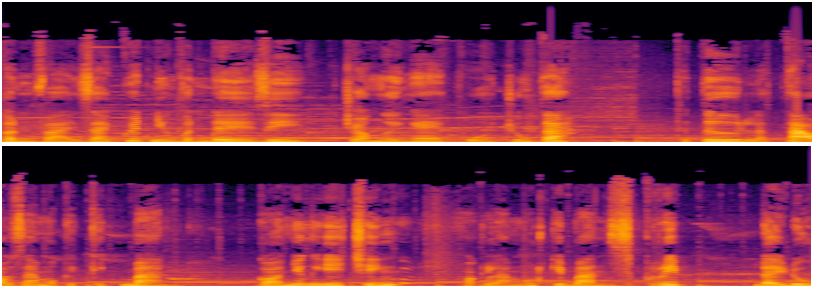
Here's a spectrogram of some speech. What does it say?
cần phải giải quyết những vấn đề gì cho người nghe của chúng ta. Thứ tư là tạo ra một cái kịch bản có những ý chính hoặc là một cái bản script đầy đủ.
